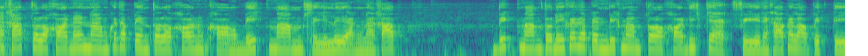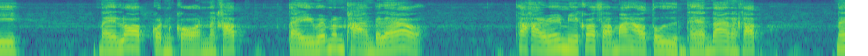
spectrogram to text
นะครับ ตัวละครแนะนำก็จะเป็นตัวละครของบิ๊กมัมสีเหลืองนะครับบิ๊กมัมตัวนี้ก็จะเป็นบิ๊กมัมตัวละครที่แจกฟรีนะครับ ให้เราไปตีในรอบก่อนๆนนะครับ แต่อีเว้นมันผ่านไปแล้ว ถ้าใครไม่มีก็สามารถเอาตัวอื่นแทนได้นะครับ ใน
